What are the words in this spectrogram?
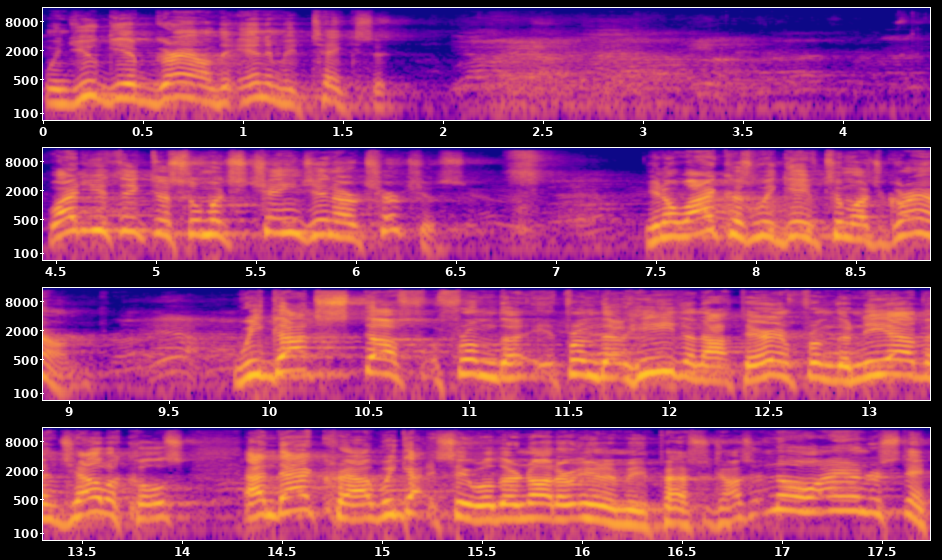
when you give ground, the enemy takes it. Why do you think there's so much change in our churches? You know why? Because we gave too much ground. We got stuff from the from the heathen out there and from the neo-evangelicals and that crowd. We got say, well, they're not our enemy, Pastor Johnson. No, I understand.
